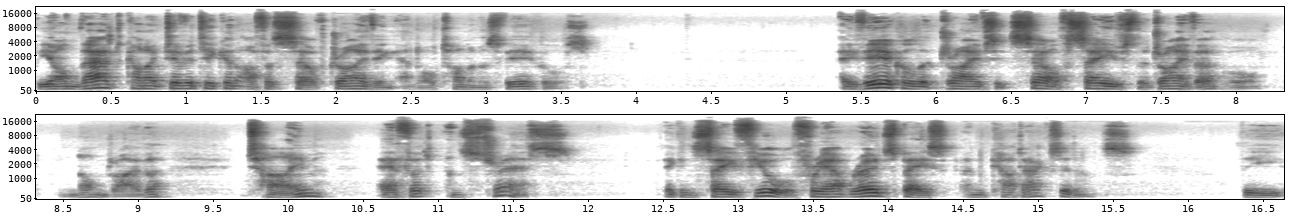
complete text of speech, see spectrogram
Beyond that, connectivity can offer self driving and autonomous vehicles. A vehicle that drives itself saves the driver, or non driver, time, effort, and stress. They can save fuel, free up road space, and cut accidents. The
